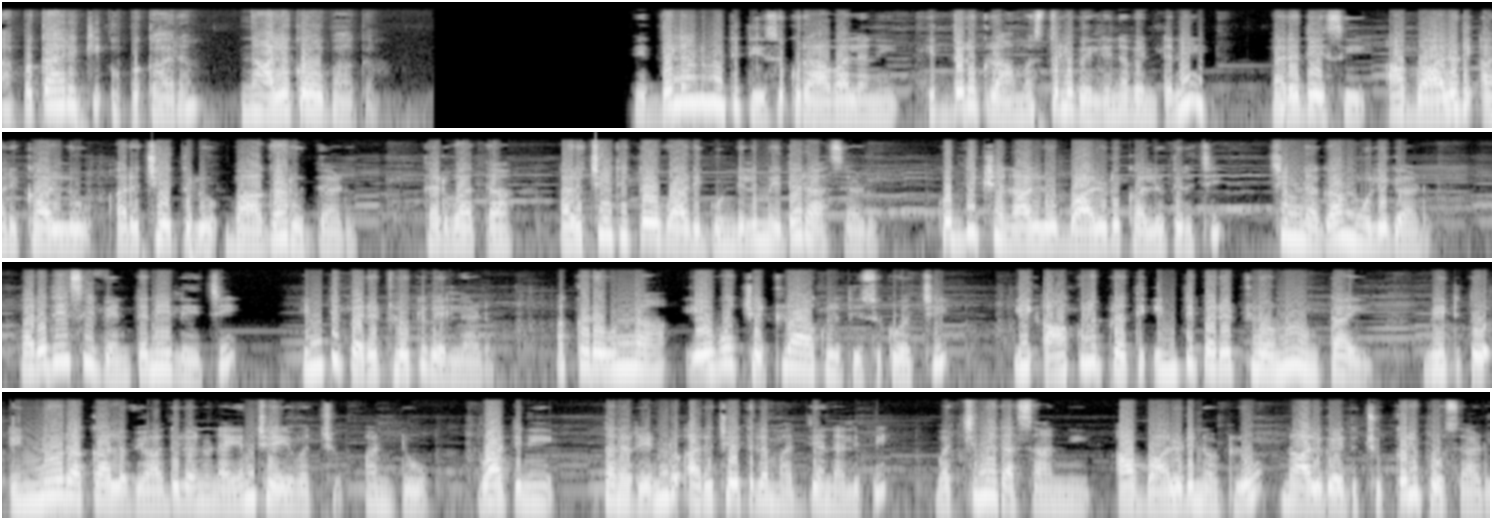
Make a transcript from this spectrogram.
అపకారికి ఉపకారం నాలుగవ భాగం. పెద్దల అనుమతి తీసుకురావాలని ఇద్దరు గ్రామస్తులు వెళ్ళిన వెంటనే పరదేశి ఆ బాలుడి అరికాళ్ళు అరచేతులు బాగా రుద్దాడు. తర్వాత అరచేతితో వాడి గుండెల మీద రాశాడు. కొద్ది క్షణాల్లో బాలుడు కళ్ళు తెరిచి చిన్నగా మూలిగాడు. పరదేశి వెంటనే లేచి ఇంటి పెరట్లోకి వెళ్ళాడు. అక్కడ ఉన్న ఏవో చెట్ల ఆకులు తీసుకువచ్చి ఈ ఆకులు ప్రతి ఇంటి పెరట్లోనూ ఉంటాయి. వీటితో ఎన్నో రకాల వ్యాధులను నయం చేయవచ్చు అంటూ వాటిని తన రెండు అరచేతుల మధ్య నలిపి వచ్చిన రసాన్ని ఆ బాలుడి నోట్లో నాలుగైదు చుక్కలు పోశాడు.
